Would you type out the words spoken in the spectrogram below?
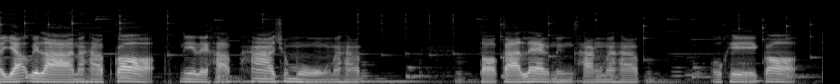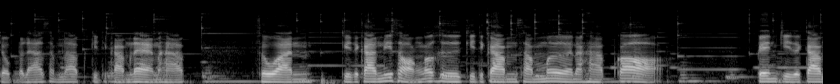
ระยะเวลานะครับ ก็นี่เลยครับ 5 ชั่วโมงนะครับ ต่อการแลก1 ครั้งนะครับ โอเคก็จบไปแล้วสำหรับกิจกรรมแรกนะครับ ส่วนกิจกรรมที่ 2 ก็คือกิจกรรมซัมเมอร์นะครับ ก็ เป็นกิจกรรม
